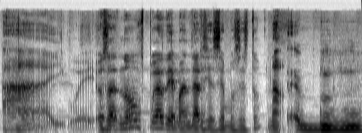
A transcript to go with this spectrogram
Ay, güey. O sea, ¿no nos puede demandar si hacemos esto? No. Eh, mm,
